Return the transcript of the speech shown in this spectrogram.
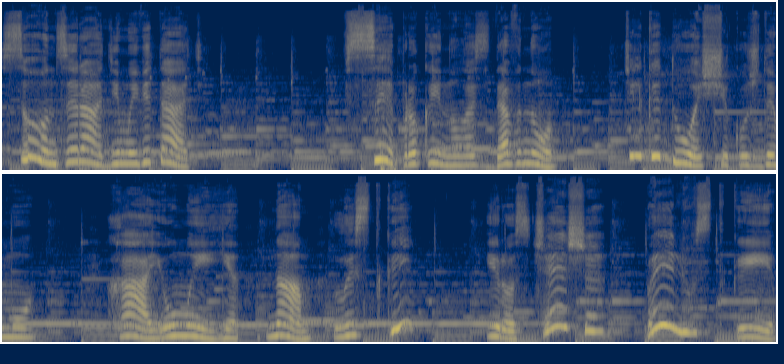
сонце раді ми вітать. Все прокинулось давно, тільки дощику ждемо. Хай умиє нам листки і розчеше пелюстки.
